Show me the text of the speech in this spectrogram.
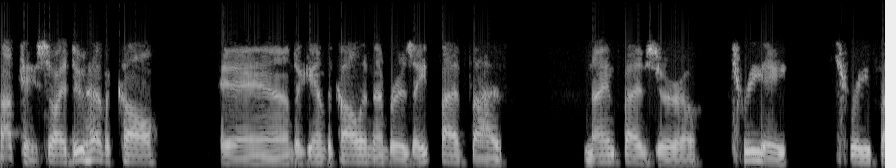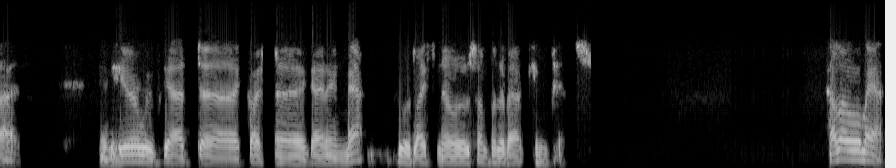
Okay, so I do have a call. And again, the call in number is 855 950 3835. And here we've got uh, a guy named Matt who would like to know something about kingpins. Hello, Matt.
